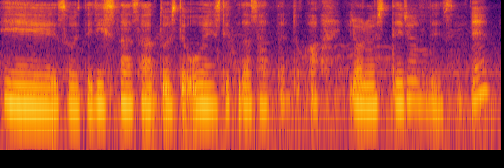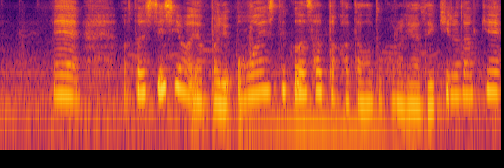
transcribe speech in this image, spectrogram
えー、そうやってリスナーさんとして応援してくださったりとか、いろいろしてるんですよね。で、私自身はやっぱり応援してくださった方のところにはできるだけ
